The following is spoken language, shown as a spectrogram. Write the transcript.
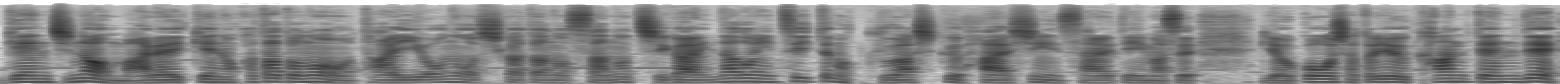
現地のマレー系の方との対応の仕方の差の違いなどについても詳しく配信されています。旅行者という観点で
